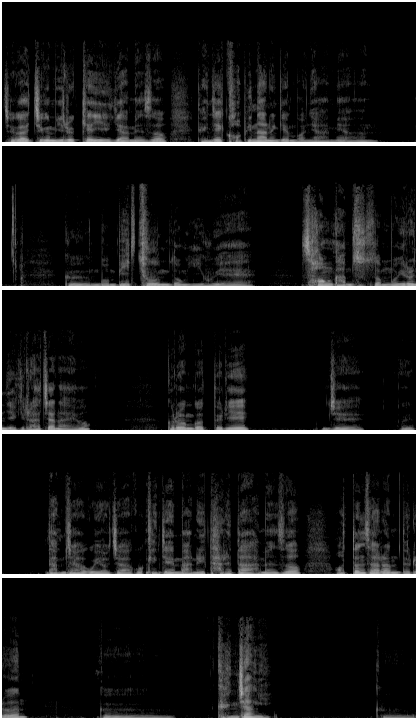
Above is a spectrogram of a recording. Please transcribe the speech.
제가 지금 이렇게 얘기하면서 굉장히 겁이 나는 게 뭐냐 하면 그 뭐 미투 운동 이후에 성 감수성 뭐 이런 얘기를 하잖아요. 그런 것들이 이제 남자하고 여자하고 굉장히 많이 다르다 하면서 어떤 사람들은 그 굉장히 그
